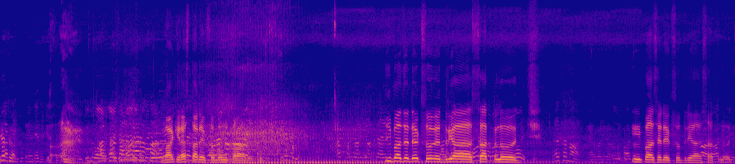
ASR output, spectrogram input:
हाँ, हाँ। बाकी रास्ता देख सो बहुत खराब है बाजे देख सो दरिया सतलुज लोच देख सो दरिया सतलुज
